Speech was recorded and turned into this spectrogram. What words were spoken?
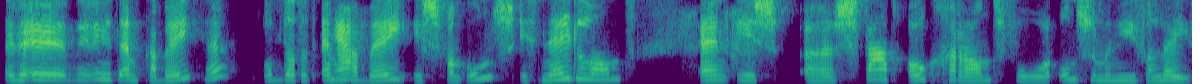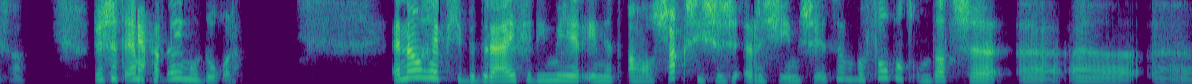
in het MKB. Hè? Omdat het MKB ja. is van ons, is Nederland en is, staat ook garant voor onze manier van leven. Dus het MKB ja. moet door. En nu heb je bedrijven die meer in het Anglo-Saxische regime zitten, bijvoorbeeld omdat ze uh, uh, uh,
